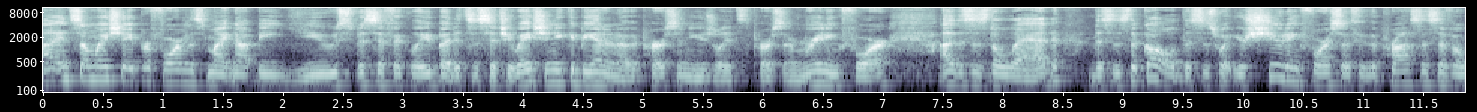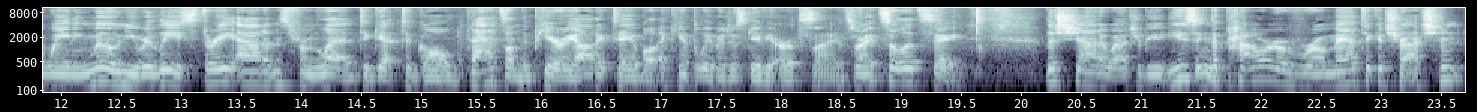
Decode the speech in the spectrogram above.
Uh, in some way, shape, or form, this might not be you specifically, but it's a situation you could be in another person. Usually, it's the person I'm reading for. Uh, this is the lead. This is the gold. This is what you're shooting for. So, through the process of a waning moon, you release three atoms from lead to get to gold. That's on the periodic table. I can't believe I just gave you earth science, right? So, let's say the shadow attribute using the power of romantic attraction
